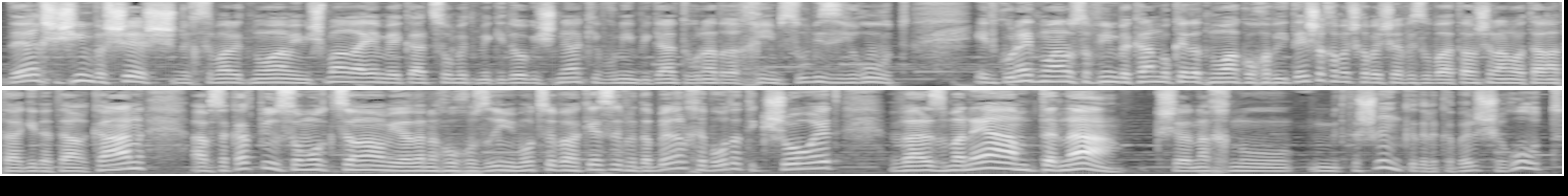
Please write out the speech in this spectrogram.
דרך 66 נחסמה לתנועה ממשמר העמק עד צומת מגידו בשני הכיוונים בגלל תאונת דרכים. סעו בזהירות. עדכוני תנועה נוספים בכאן מוקד התנועה כוכבי 9550 ובאתר שלנו, אתר התאגיד, אתר כאן. הפסקת פרסומות קצרה, מיד אנחנו חוזרים עם עוד צבע הכסף. נדבר על חברות התקשורת ועל זמני ההמתנה כשאנחנו מתקשרים כדי לקבל שירות.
